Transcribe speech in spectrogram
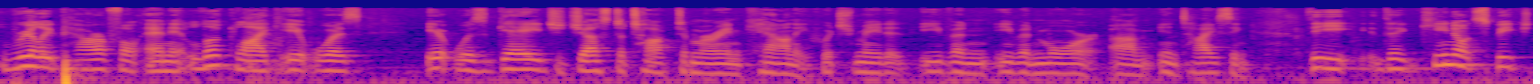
really powerful, and it looked like it was, it was gauged just to talk to Marin County, which made it even, even more um, enticing. The, the keynote speak,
